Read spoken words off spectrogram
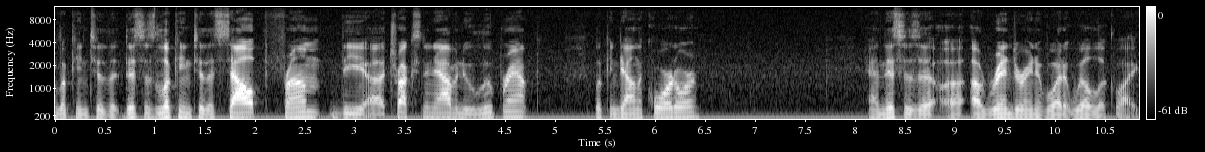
Looking to the this is looking to the south from the uh, Truxtun Avenue loop ramp, looking down the corridor. And this is a, a, a rendering of what it will look like.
